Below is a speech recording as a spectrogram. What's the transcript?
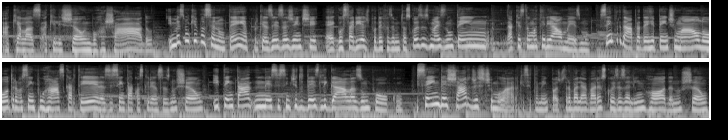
aquelas, aquele chão emborrachado. E mesmo que você não tenha, porque às vezes a gente é, gostaria de poder fazer muitas coisas, mas não tem a questão material mesmo. Sempre dá para de repente uma aula ou outra você empurrar as carteiras e sentar com as crianças no chão e tentar nesse sentido desligá-las um pouco, sem deixar de estimular, que você também pode trabalhar várias coisas ali em roda, no chão,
